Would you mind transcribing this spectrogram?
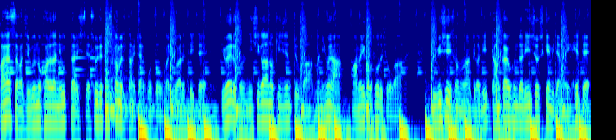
開発者が自分の体に打ったりしてそれで確かめてたみたいなことが言われていていわゆるその西側の基準というか、まあ、日本や、ま、アメリカもそうでしょうが厳しいそのなんていうか段階を踏んだ臨床試験みたいなのに経て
